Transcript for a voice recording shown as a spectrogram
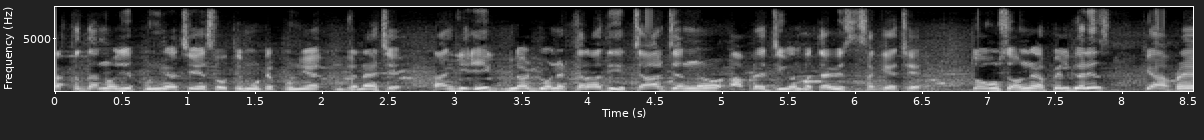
રક્તદાનનું જે પુણ્ય છે એ સૌથી મોટું પુણ્ય ગણાય છે. કારણ કે એક બ્લડ ડોનેટ કરવાથી ચાર જણનું આપણે જીવન બચાવી શકીએ છીએ. તો હું સૌને અપીલ કરીશ કે આપણે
